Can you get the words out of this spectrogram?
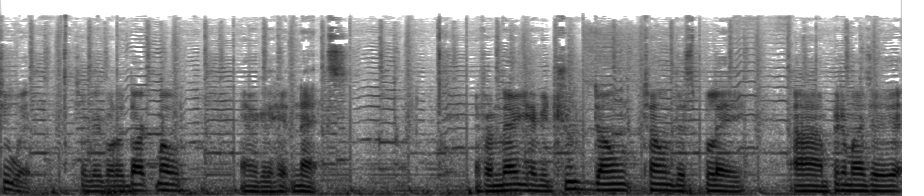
to it. So we're gonna go to dark mode, and we're gonna hit next. And from there, you have your true tone tone display. Um, pretty much a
